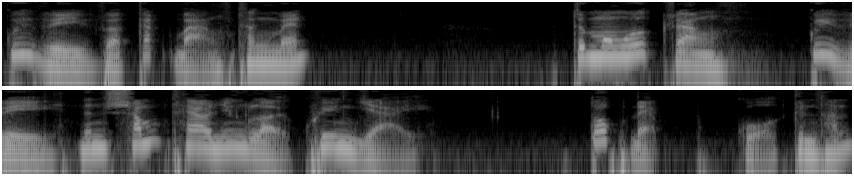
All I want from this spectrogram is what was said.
Quý vị và các bạn thân mến, tôi mong ước rằng quý vị nên sống theo những lời khuyên dạy tốt đẹp của Kinh Thánh,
